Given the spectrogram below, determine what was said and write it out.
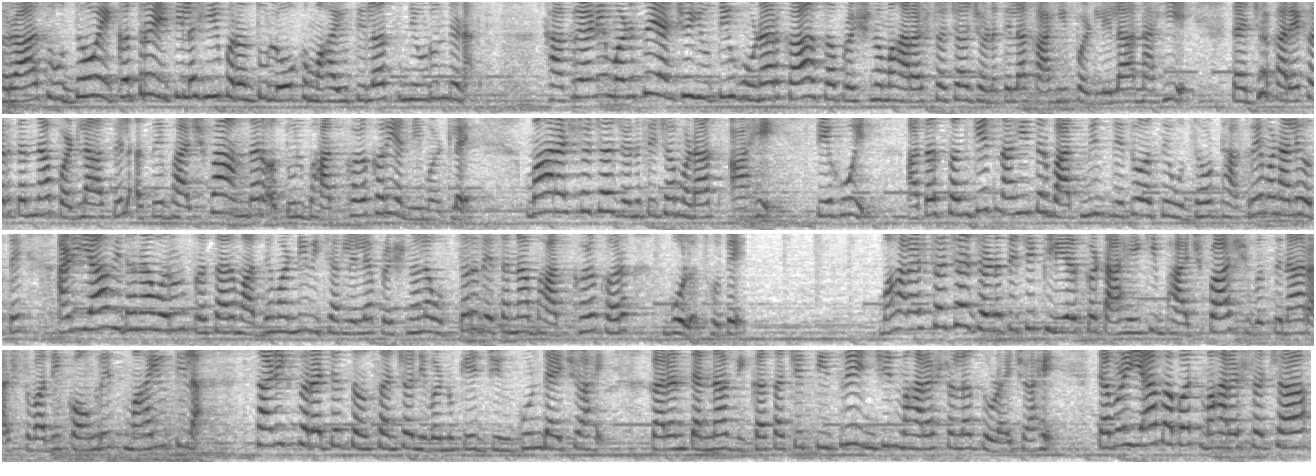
राज उद्धव एकत्र येतीलही परंतु लोक महायुतीलाच निवडून देणार. ठाकरे आणि मनसे यांची युती होणार का असा प्रश्न महाराष्ट्राच्या जनतेला काही पडलेला नाहीये. त्यांच्या कार्यकर्त्यांना पडला असेल असे भाजपा आमदार अतुल भातखळकर यांनी म्हटलंय. महाराष्ट्राच्या जनतेच्या मनात आहे ते होईल. आता संकेत नाही तर बातमीच देतो असे उद्धव ठाकरे म्हणाले होते आणि या विधानावरून प्रसार माध्यमांनी विचारलेल्या प्रश्नाला उत्तर देताना भातखळकर बोलत होते. महाराष्ट्राच्या जनतेचे क्लिअर कट आहे की भाजपा शिवसेना राष्ट्रवादी काँग्रेस महायुतीला स्थानिक स्वराज्य संस्थांच्या निवडणुकीत जिंकून द्यायचे आहे. कारण त्यांना विकासाचे तिसरे इंजिन महाराष्ट्राला जोडायचे आहे. त्यामुळे याबाबत महाराष्ट्राच्या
